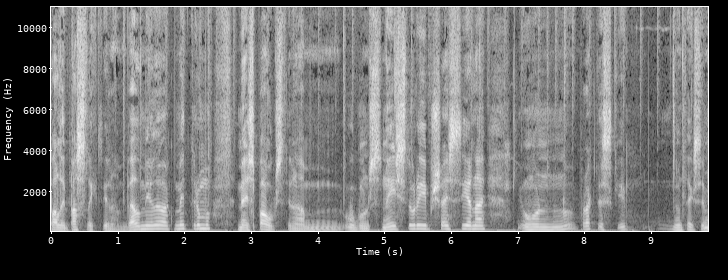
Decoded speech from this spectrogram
pasliktinām vēl lielāku mitrumu, mēs paaugstinām uguns neizturību šai sienai un nu, praktiski nu, teiksim,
